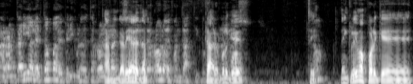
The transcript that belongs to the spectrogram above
Arrancaría la etapa de películas de terror. Arrancaría la etapa- De terror o de fantástico. Claro, porque- Sí, ¿No? la incluimos porque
